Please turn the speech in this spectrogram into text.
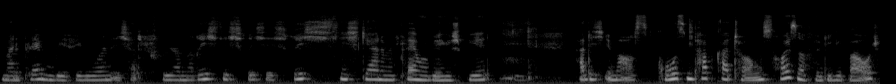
meine Playmobil-Figuren, ich hatte früher mal richtig, richtig, richtig gerne mit Playmobil gespielt. Hatte ich immer aus großen Pappkartons Häuser für die gebaut.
